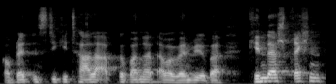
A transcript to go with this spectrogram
komplett ins Digitale abgewandert. Aber wenn wir über Kinder sprechen,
